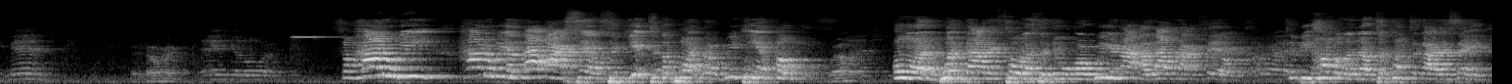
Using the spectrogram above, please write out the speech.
Amen. That's all right. Thank you, Lord. So how do we how do we allow ourselves to get to the point where we can't focus on what God has told us to do, or we are not allowing ourselves to be humble enough to come to God and say,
